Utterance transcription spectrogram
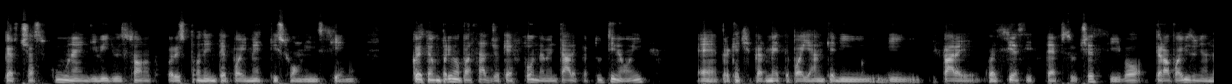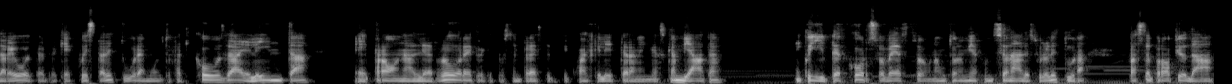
per ciascuna individui il suono corrispondente e poi metti i suoni insieme. Questo è un primo passaggio che è fondamentale per tutti noi, eh, perché ci permette poi anche di, di, fare qualsiasi step successivo, però poi bisogna andare oltre perché questa lettura è molto faticosa, è lenta, è prona all'errore perché può sempre essere che qualche lettera venga scambiata e quindi il percorso verso un'autonomia funzionale sulla lettura passa proprio da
